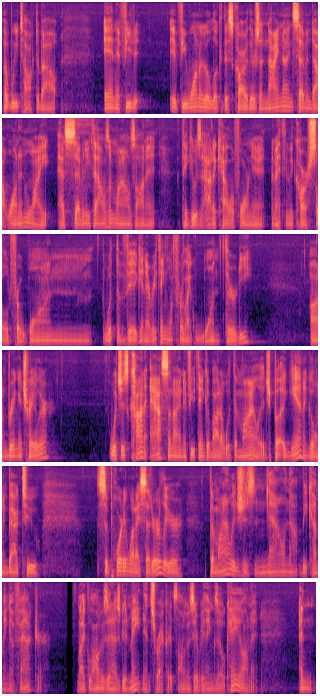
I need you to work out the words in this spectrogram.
that we talked about, and if you if you want to go look at this car, there's a 997.1 in white, has 70,000 miles on it. I think it was out of California, and I think the car sold for one with the VIG and everything for like 130 on Bring a Trailer, which is kind of asinine if you think about it with the mileage. But again, going back to supporting what I said earlier, the mileage is now not becoming a factor. Like long as it has good maintenance records, long as everything's okay on it. And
